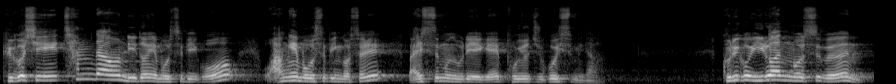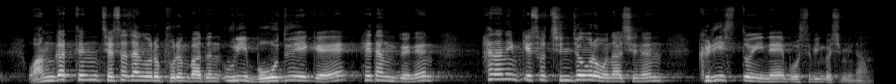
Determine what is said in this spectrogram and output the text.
그것이 참다운 리더의 모습이고 왕의 모습인 것을 말씀은 우리에게 보여주고 있습니다. 그리고 이러한 모습은 왕 같은 제사장으로 부름받은 우리 모두에게 해당되는 하나님께서 진정으로 원하시는 그리스도인의 모습인 것입니다.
